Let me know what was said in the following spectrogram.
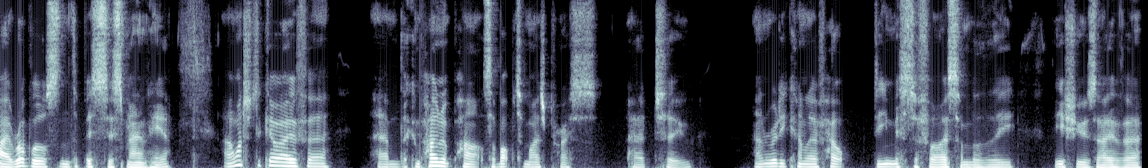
Hi, Rob Wilson, the BizSysMan here. I wanted to go over um, the component parts of OptimizePress uh, 2 and really kind of help demystify some of the, the issues over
